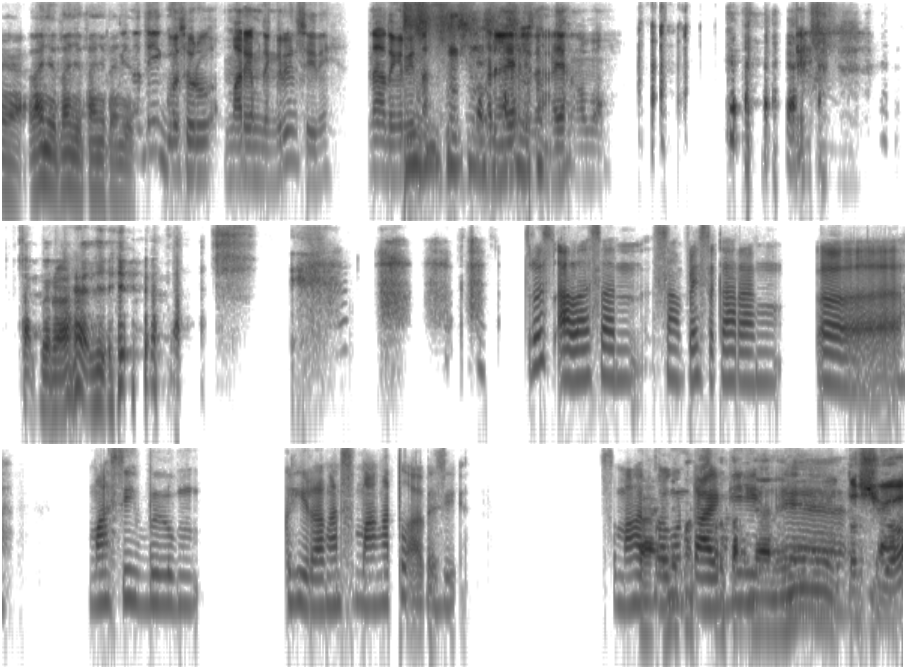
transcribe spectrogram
Ya, lanjut, lanjut, lanjut, lanjut. Nanti gue suruh Mariam dengerin sih ini. Nah, dengerin nak. Ada ayah nih, nak. ayah ngomong. Sakura aja. Terus alasan sampai sekarang eh masih belum kehilangan semangat tuh apa sih? Semangat Nah, bangun pagi. pertanyaan ini ya. Atas nggak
